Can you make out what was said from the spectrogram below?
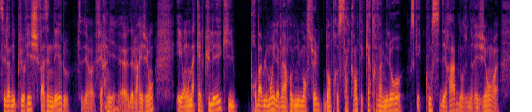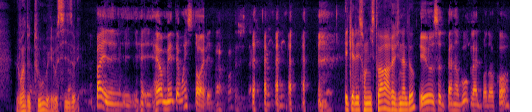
C'est l'un des plus riches fazenderos, c'est-à-dire fermiers euh, de la région. Et on a calculé qu'il probablement il avait un revenu mensuel d'entre 50 et 80 000 euros, ce qui est considérable dans une région euh, loin de tout et aussi isolée. Realmente é uma história. Et quelle est son histoire à Reginaldo? Eu sou de Pernambuco, là de Bodocó.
